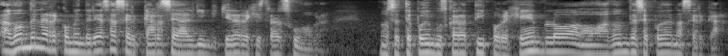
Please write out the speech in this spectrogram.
¿A dónde le recomendarías acercarse a alguien que quiera registrar su obra? No sé, te pueden buscar a ti, por ejemplo, o a dónde se pueden acercar.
